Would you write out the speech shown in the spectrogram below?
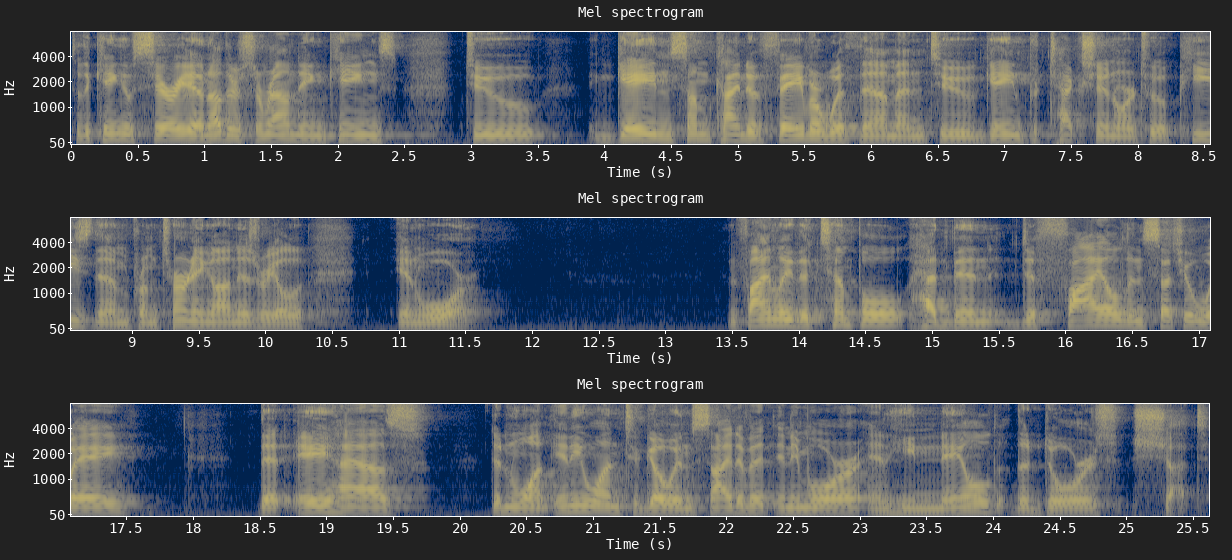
to the king of Syria and other surrounding kings to gain some kind of favor with them and to gain protection or to appease them from turning on Israel in war. And finally, the temple had been defiled in such a way that Ahaz didn't want anyone to go inside of it anymore, and he nailed the doors shut.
